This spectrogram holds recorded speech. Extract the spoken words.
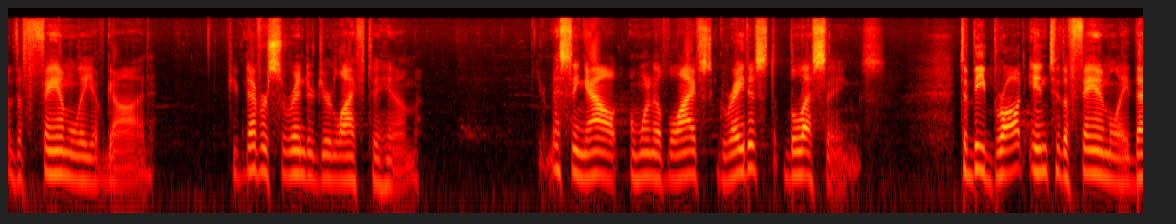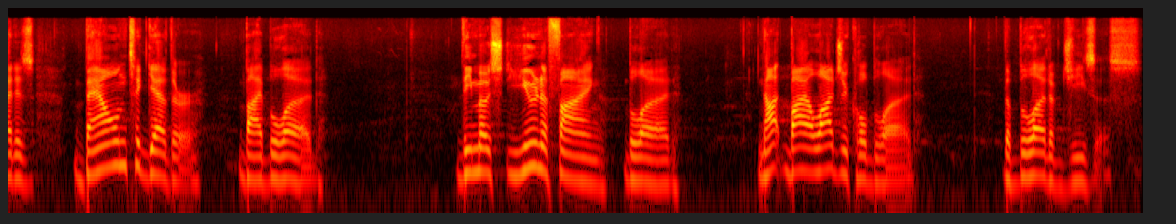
of the family of God. If you've never surrendered your life to Him, you're missing out on one of life's greatest blessings to be brought into the family that is bound together by blood, the most unifying blood, not biological blood, the blood of Jesus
